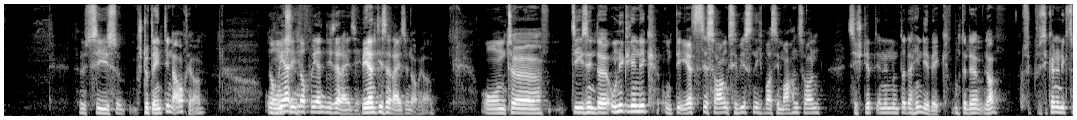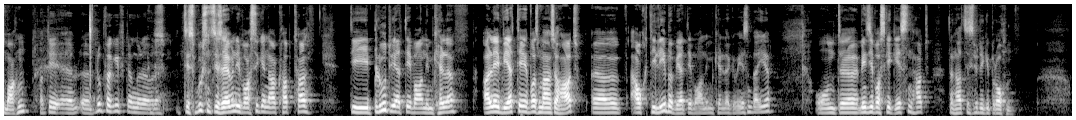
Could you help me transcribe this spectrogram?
Sie ist Studentin auch, ja. Noch während, noch während dieser Reise? Während dieser Reise noch, ja. Und äh, die ist in der Uniklinik und die Ärzte sagen, sie wissen nicht, was sie machen sollen. Sie stirbt ihnen unter der Hände weg. Unter der, ja, sie können nichts machen. Hat die äh, äh, Blutvergiftung oder, oder? Das, das, wussten sie selber nicht, was sie genau gehabt hat. Die Blutwerte waren im Keller. Alle Werte, was man so hat, äh, auch die Leberwerte waren im Keller gewesen bei ihr. Und äh, wenn sie was gegessen hat, dann hat sie es wieder gebrochen.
